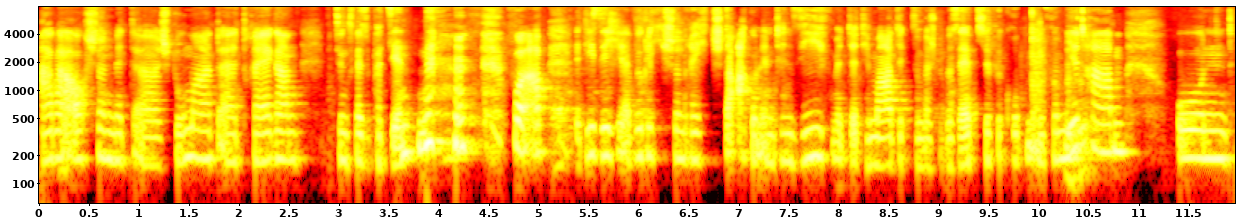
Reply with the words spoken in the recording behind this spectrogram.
aber auch schon mit äh, Stoma-Trägern beziehungsweise Patienten vorab, die sich äh, wirklich schon recht stark und intensiv mit der Thematik zum Beispiel über Selbsthilfegruppen informiert mhm. haben. Und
